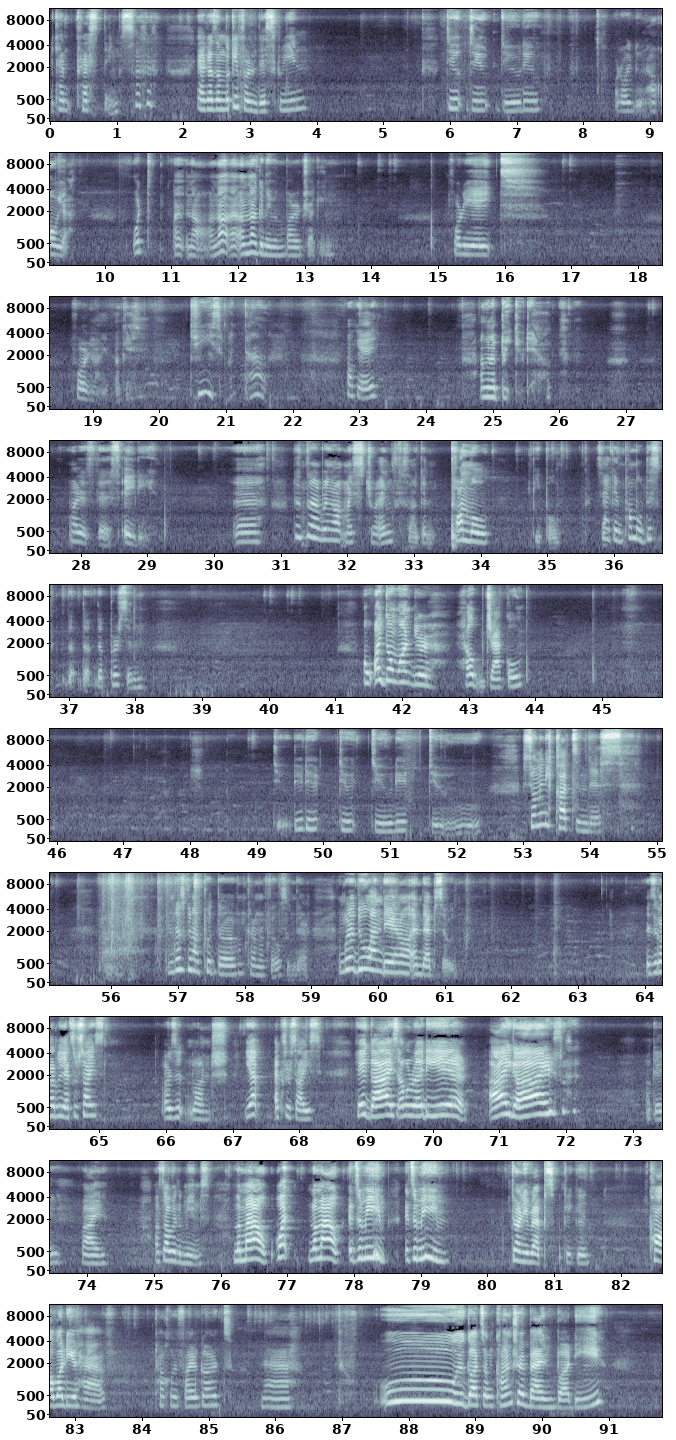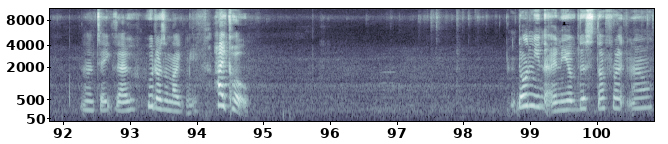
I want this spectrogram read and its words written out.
I can't press things. yeah, because I'm looking for this screen. Do do do do. What do I do now? Oh yeah. What? Uh, no, I'm not. I'm not gonna even bother checking. 48 49 okay jeez it went down okay i'm gonna beat you down what is this 80 uh just gonna bring out my strength so i can pummel people. See, I can pummel this the, the, the person. Oh, I don't want your help, Jackal. Do do do do do do. So many cuts in this. Uh, I'm just gonna put the camera fills in there. I'm gonna do one day and I'll end the episode. Is it gonna be exercise? Or is it lunch? Yep, exercise. Hey guys, I'm already here. Hi guys. okay, fine. I'll start with the memes. Lamau, what? Lamau, it's a meme. It's a meme. 20 reps. Okay, good. Call, what do you have? Chocolate fire guards? Nah. Ooh, you got some contraband, buddy. I'm gonna take that. Who doesn't like me? Heiko. Don't need any of this stuff right now.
